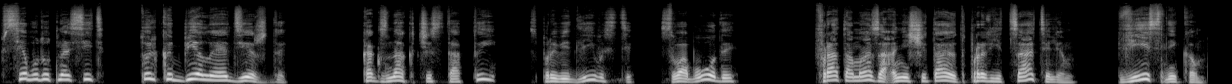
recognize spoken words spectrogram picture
все будут носить только белые одежды, как знак чистоты, справедливости, свободы. Фра Тамаза они считают прорицателем, вестником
